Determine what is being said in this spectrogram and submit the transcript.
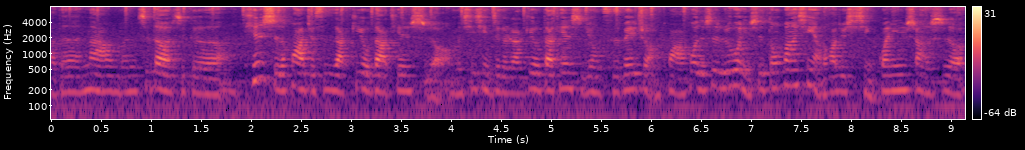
好的，那我们知道这个天使的话就是 Raguel 大天使哦。我们祈请这个 Raguel 大天使用慈悲转化，或者是如果你是东方信仰的话，就请观音上师哦，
